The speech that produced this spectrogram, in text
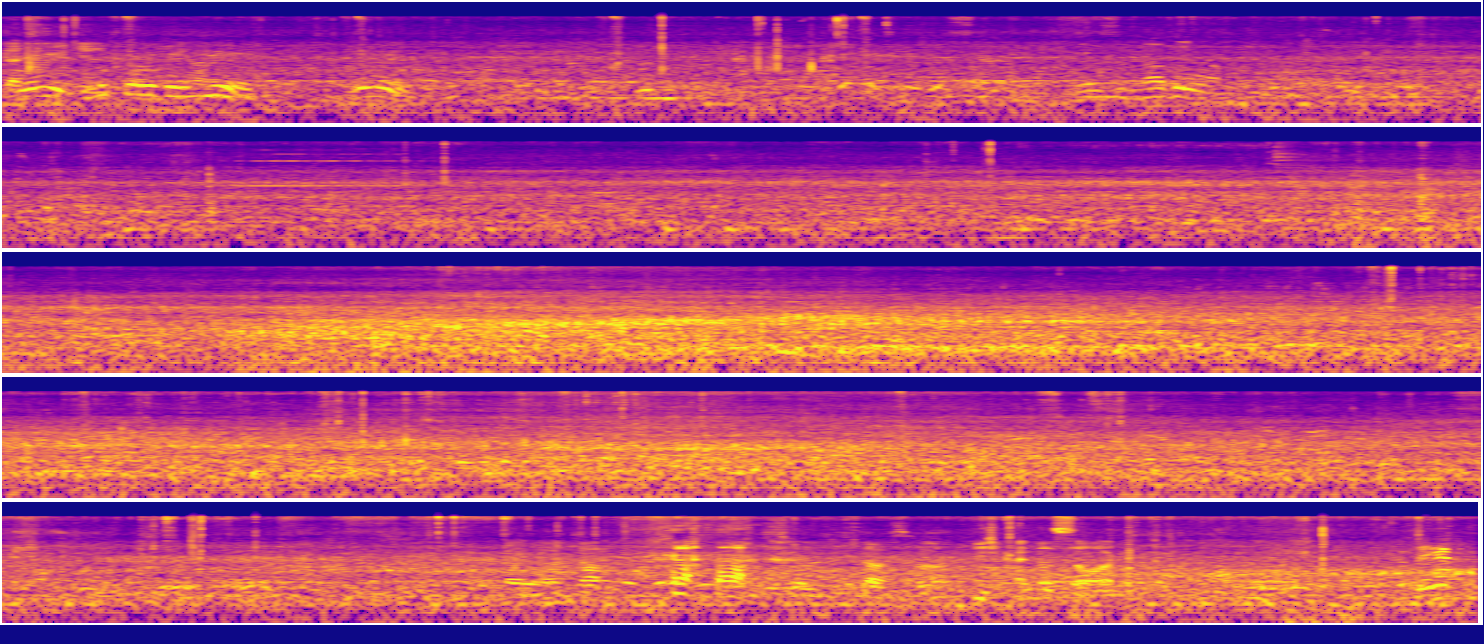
look over here. Here. There's another one. Ich kann das sagen.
